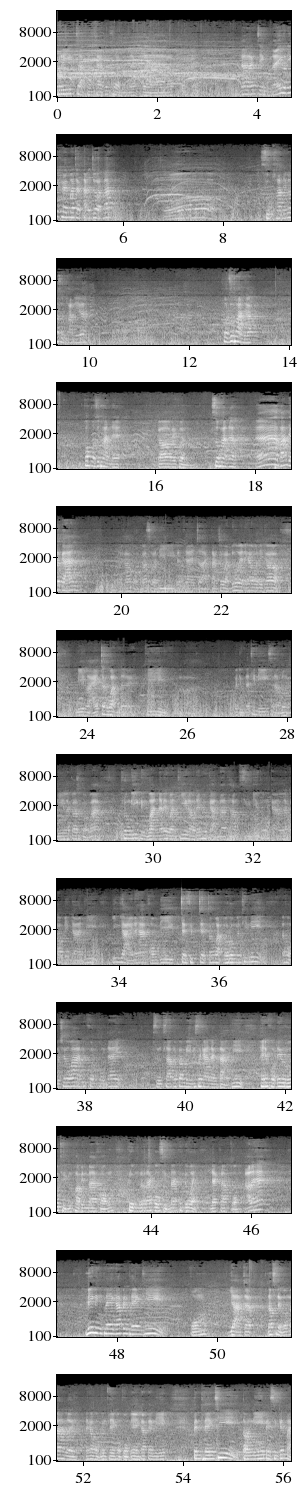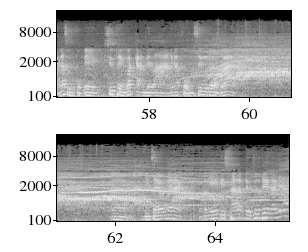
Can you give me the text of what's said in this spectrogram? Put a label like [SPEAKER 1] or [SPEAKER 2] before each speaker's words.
[SPEAKER 1] กรี๊ดจากแฟนๆทุกคนนะครับน่ารักจริงไหนวันนี้ใครมาจากต่างจังหวัดบ้างโอ้สุพรรณนี่ป่ะสุพรรณนี่ป่ะคนสุพรรณครับพวกคนสุพรรณเนี่ยก็เป็นคนสุพรรณนะอ่าบ้านเดียวกันนะครับผมก็สวัสดีแฟนๆจากต่างจังหวัดด้วยนะครับ วันนี้ก็มีหลายจังหวัดเลยที่ มาอยู่ณที่นี้สนามโรงนี้แล้วก็จะบอกว่าพรุ่งนี้อีกหนึ่งวันนะเป็นวันที่เราได้มีโอกาสมาทำสิ่งดีร่วมกัน แล้วก็เป็นงานที่ยิ่งใหญ่นะฮะของดี 77 จังหวัดมารวมกันที่นี่ แล้วผมเชื่อว่าทุกคนคงได้ซึมซับแล้วก็มีนิทรรศการต่างๆ ที่ให้ทุกคนได้รู้ถึงความเป็นมาของกรุงรัตนโกสินทร์มากขึ้นด้วยนะครับผมเอาละฮะมีหนึ่งเพลงครับเป็นเพลงที่ผมอยากจะนำเสนอมากๆเลยนะครับผมเป็นเพลงของผมเองครับเพลงนี้ เป็นเพลงที่ตอนนี้เป็นซิงเกิลใหม่ล่าสุดของผมเอง ชื่อเพลงว่าการเวลานะครับผมซึ่งจะบอกว่าอ่าดีใจมากๆ ตอนนี้ติดชาร์ตอันดับหนึ่งทั่วประเทศแล้วเย้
